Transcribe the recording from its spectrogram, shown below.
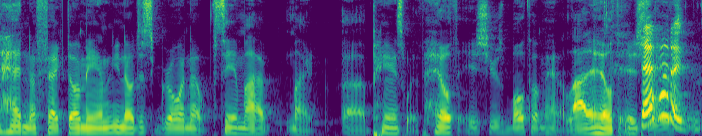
had an effect on me, and you know, just growing up, seeing my my uh, parents with health issues. Both of them had a lot of health issues. That had a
